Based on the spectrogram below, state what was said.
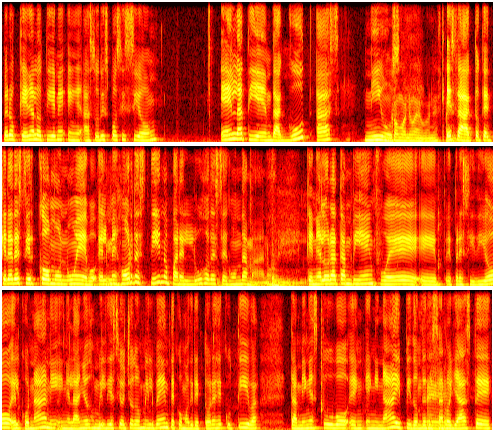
Pero Kenia lo tiene en- a su disposición en la tienda Good As News. Como nuevo en español. Exacto, que quiere decir como nuevo, el mejor destino para el lujo de segunda mano. Kenia Lora también fue, eh, presidió el CONANI en el año 2018-2020 como directora ejecutiva. También estuvo en, en INAIPI, donde Sí. desarrollaste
